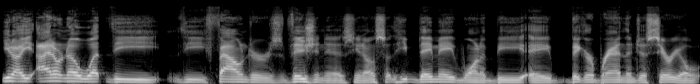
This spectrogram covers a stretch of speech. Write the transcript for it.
You know, I, I don't know what the the founder's vision is. You know, so he they may want to be a bigger brand than just cereal.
